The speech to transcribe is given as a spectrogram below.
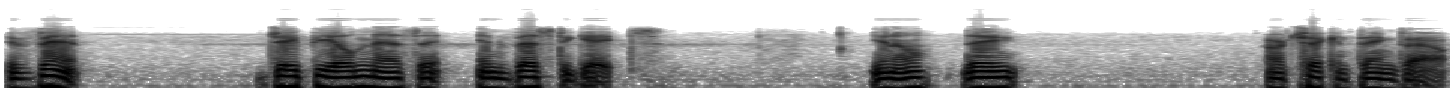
event. JPL NASA investigates. You know they are checking things out.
